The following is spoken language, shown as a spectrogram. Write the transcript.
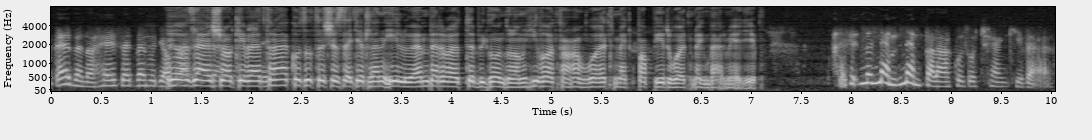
Tehát ebben a helyzetben ugye... Ő az első, akivel találkozott, és az egyetlen élő ember, vagy a többi gondolom hivatal volt, meg papír volt, meg bármi egyéb. Nem, nem találkozott senkivel.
